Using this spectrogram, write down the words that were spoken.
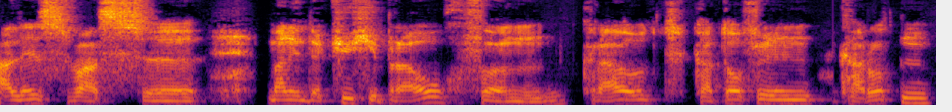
alles, was äh, man in der Küche braucht, von Kraut, Kartoffeln, Karotten.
